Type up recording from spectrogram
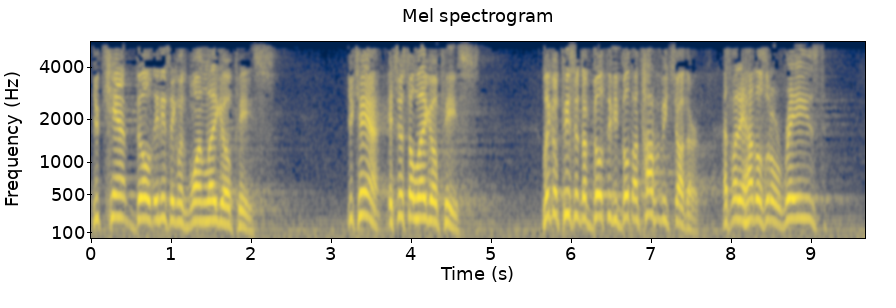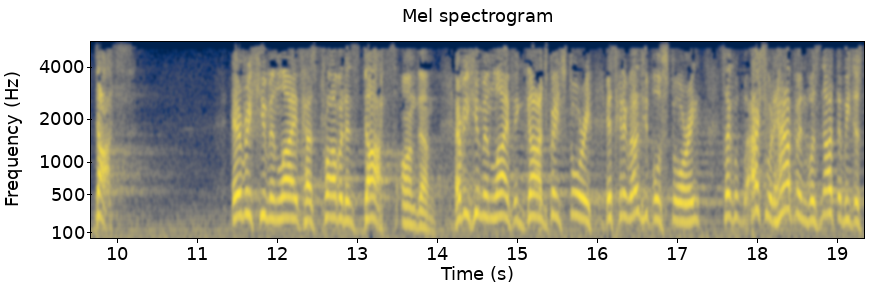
You can't build anything with one Lego piece. You can't. It's just a Lego piece. Lego pieces are built to be built on top of each other. That's why they have those little raised dots. Every human life has providence dots on them. Every human life in God's great story is connected with other people's story. So like, actually what happened was not that we just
